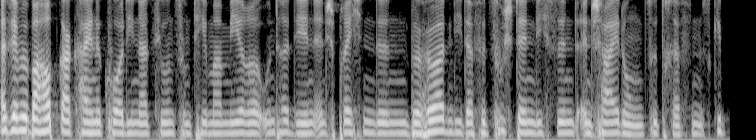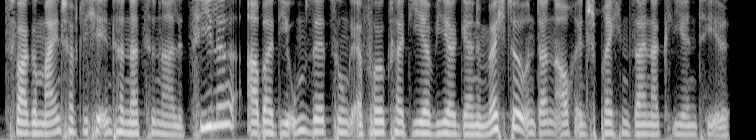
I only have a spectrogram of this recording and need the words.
Also wir haben überhaupt gar keine Koordination zum Thema Meere unter den entsprechenden Behörden, die dafür zuständig sind, Entscheidungen zu treffen. Es gibt zwar gemeinschaftliche internationale Ziele, aber die Umsetzung erfolgt halt jeder, wie er gerne möchte und dann auch entsprechend seiner Klientel.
